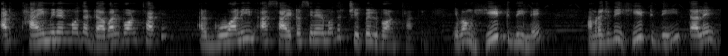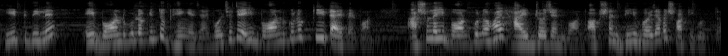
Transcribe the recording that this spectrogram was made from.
আর থাইমিনের মধ্যে ডাবল বন্ড থাকে। আর গুয়ানিন আর সাইটোসিনের মধ্যে ট্রিপল বন্ড থাকে এবং হিট দিলে, আমরা যদি হিট দিই, তাহলে হিট দিলে এই বন্ডগুলো কিন্তু ভেঙে যায়। বলছে যে এই বন্ডগুলো কি টাইপের বন্ড? আসলে এই বন্ডগুলো হয় হাইড্রোজেন বন্ড। অপশন ডি হয়ে যাবে সঠিক উত্তর।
